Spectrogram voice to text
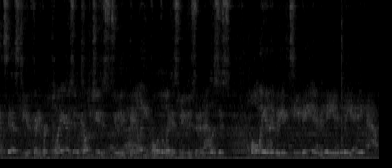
Access to your favorite players and coaches. Tune in daily for the latest news and analysis. Only on NBA TV and in the NBA app.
